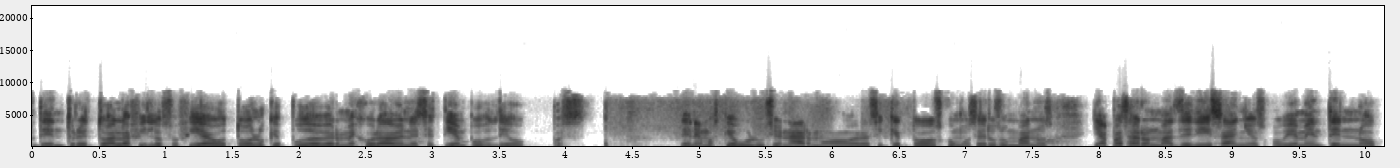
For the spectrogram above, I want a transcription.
dentro de toda la filosofía o todo lo que pudo haber mejorado en ese tiempo, digo, pues tenemos que evolucionar, ¿no? Ahora sí que todos como seres humanos ya pasaron más de 10 años, obviamente no,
